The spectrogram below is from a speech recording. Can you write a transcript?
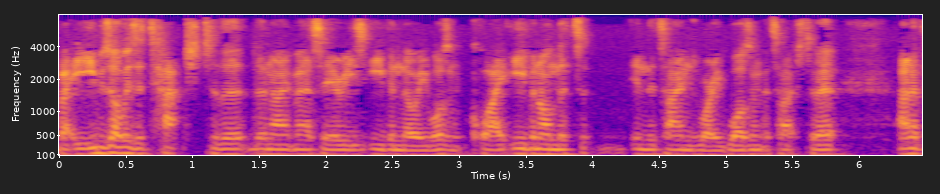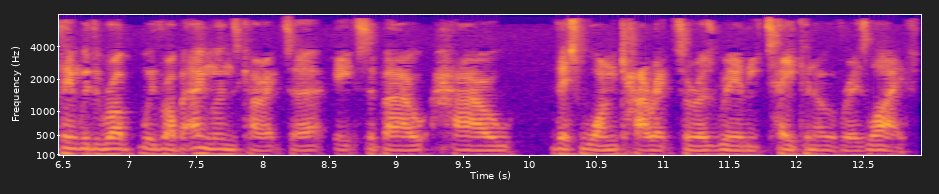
but he was always attached to the, the Nightmare series, even though he wasn't quite, even on the t- in the times where he wasn't attached to it. And I think with Rob with Robert Englund's character, it's about how this one character has really taken over his life.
